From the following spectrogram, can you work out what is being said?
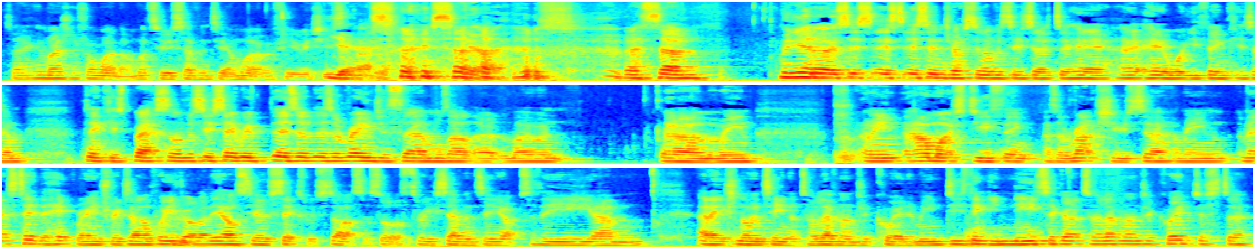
So you can imagine if I went on my 270, I might have a few issues. Yeah. so, Yeah. but um, but yeah, no, it's it's, it's, it's interesting obviously to, to hear hear what you think is um think is best, and obviously say we've there's a there's a range of thermals out there at the moment. Um, I mean. I mean, how much do you think as a rat shooter? I mean, let's take the Hik range for example. You've got like the LC06, which starts at sort of 370 up to the um, LH19 up to 1100 quid. I mean, do you think you need to go up to 1100 quid just to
